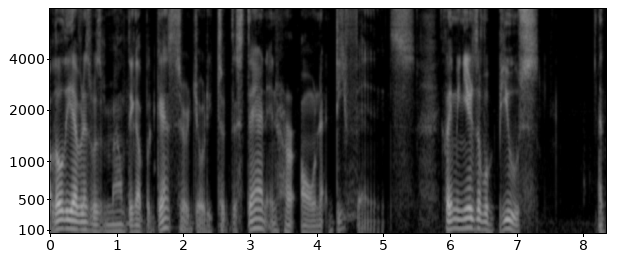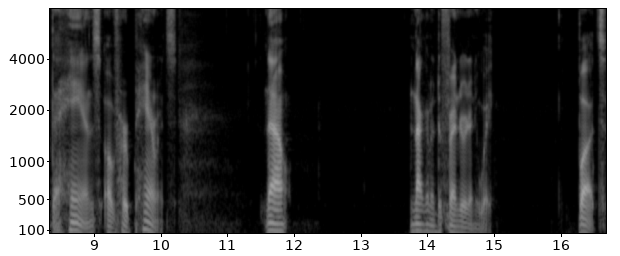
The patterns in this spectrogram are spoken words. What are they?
Although the evidence was mounting up against her, Jodi took the stand in her own defense, claiming years of abuse at the hands of her parents. Now, not going to defend her in any way, but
